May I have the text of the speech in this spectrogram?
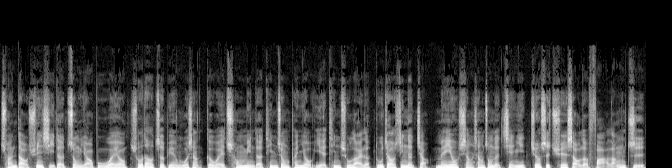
传导讯息的重要部位哦。说到这边，我想各位聪明的听众朋友也听出来了，独角鲸的角没有想象中的坚硬，就是缺少了珐琅质，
